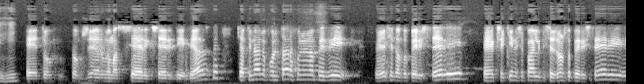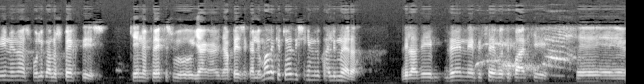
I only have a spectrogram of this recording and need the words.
mm-hmm. ε, το, το ξέρουμε, μας ξέρει, ξέρει τι χρειάζεται. Και απ' την άλλη ο Πολιτάρχου είναι ένα παιδί έρχεται από το Περιστέρι, ε, ξεκίνησε πάλι τη σεζόν στο Περιστέρι, είναι ένας πολύ καλός παίχτης και είναι παίχτης που για, να παίζει καλή ομάδα και το έδειξε και με το καλημέρα. Δηλαδή δεν πιστεύω ότι υπάρχει ε,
